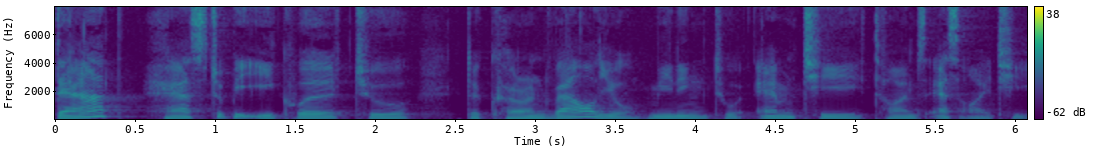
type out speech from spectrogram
that has to be equal to the current value, meaning to mt times sit.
